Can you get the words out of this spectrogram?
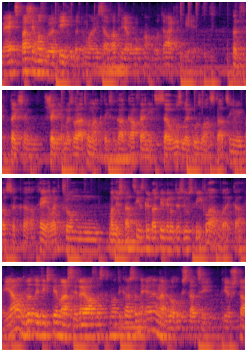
mērķis pašiem uzbūvēt tīklu, bet nu, lai visā Latvijā kopumā būtu ērti pieejams. Bet, teiksim, šeit jau mēs varētu runāt, ka teiksim, kāda kafejnīca sev uzliek uzlādes stāciju. Viņi pasaka, hei, elektrum, man ir stācijas, gribētu pievienoties jūsu tīklā vai kā? Jā, un ļoti līdzīgs piemērs ir reāls tas, kas notikās ar energoluks stāciju. Tieši tā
